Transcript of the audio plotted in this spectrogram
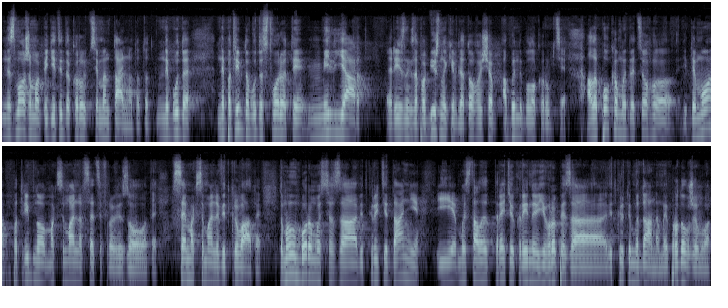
не зможемо підійти до корупції ментально. Тобто, не буде не потрібно буде створювати мільярд різних запобіжників для того, щоб аби не було корупції. Але поки ми до цього йдемо, потрібно максимально все цифровізовувати, все максимально відкривати. Тому ми боремося за відкриті дані, і ми стали третьою країною в Європі за відкритими даними. І продовжуємо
